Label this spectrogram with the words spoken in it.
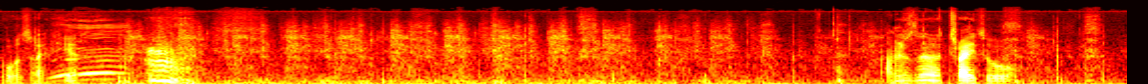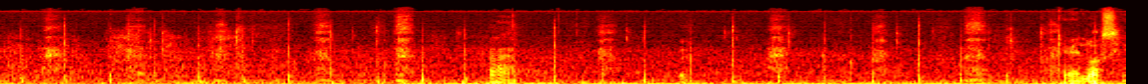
He was right here. I'm just gonna try to Okay, I lost him.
